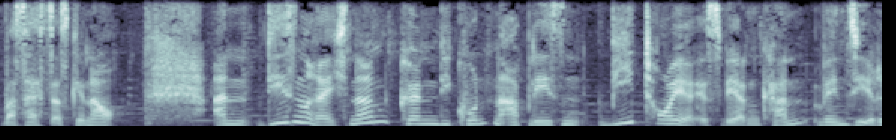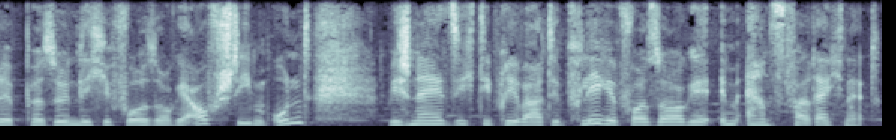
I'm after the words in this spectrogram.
Was heißt das genau? An diesen Rechnern können die Kunden ablesen, wie teuer es werden kann, wenn sie ihre persönliche Vorsorge aufschieben und wie schnell sich die private Pflegevorsorge im Ernstfall rechnet.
